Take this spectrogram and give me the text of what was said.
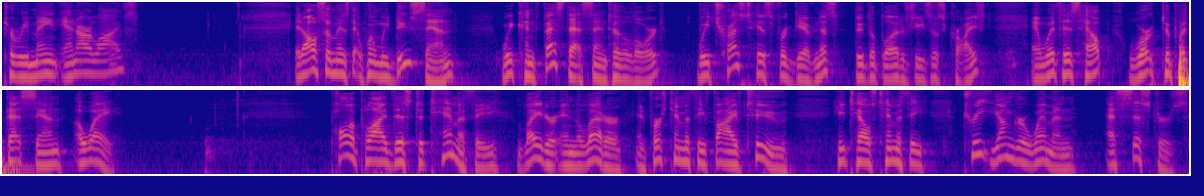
to remain in our lives. It also means that when we do sin, we confess that sin to the Lord we trust his forgiveness through the blood of Jesus Christ, and with his help, work to put that sin away. Paul applied this to Timothy later in the letter. In 1 Timothy 5 2, he tells Timothy, treat younger women as sisters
